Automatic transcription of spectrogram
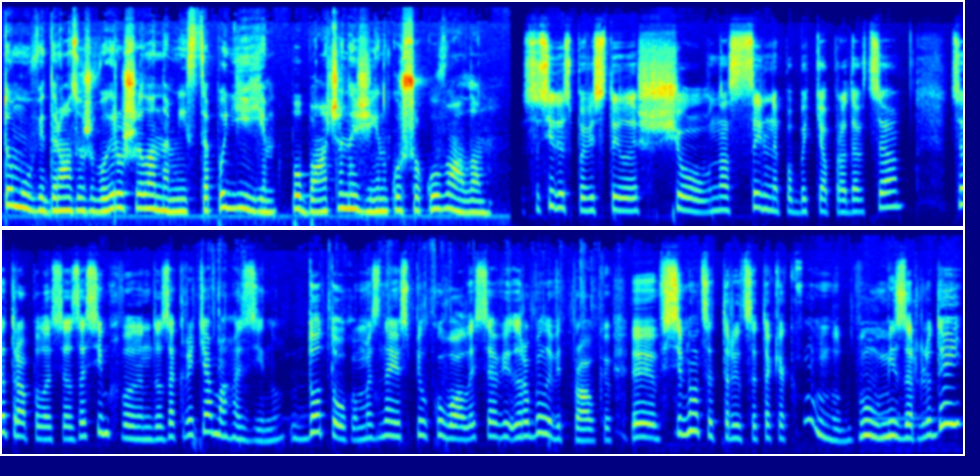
тому відразу ж вирушила на місце події. Побачене жінку шокувало. Сусіди сповістили, що у нас сильне побиття продавця. Це трапилося за 7 хвилин до закриття магазину. До того ми з нею спілкувалися, робили відправки. Е, В 17.30, так як ну, був мізер людей,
